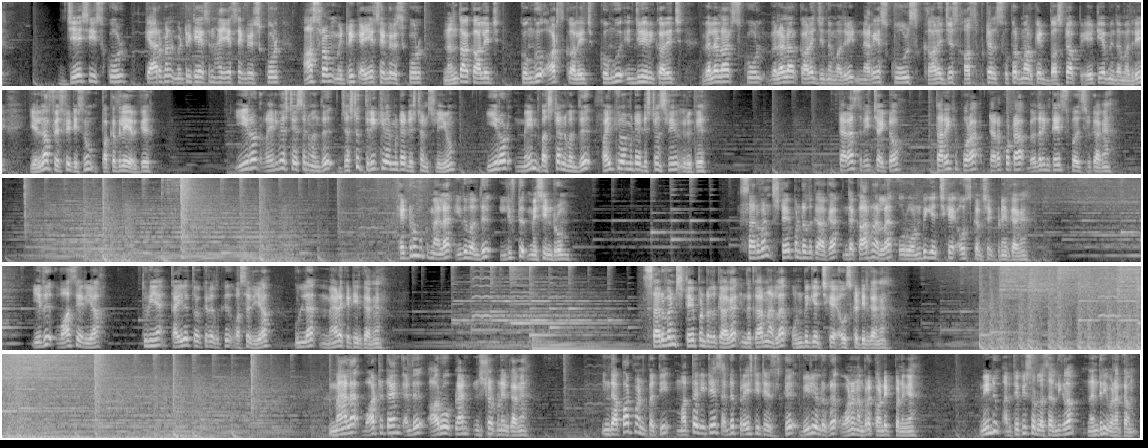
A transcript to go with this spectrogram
JC school Carmel matriculation higher secondary school Ashram matric higher secondary school Nanda college Kongu arts college Kongu engineering college Vellalar school Vellalar college இந்த மாதிரி நிறைய schools colleges hospital super market bus stop ATM இந்த மாதிரி எல்லா ஃபெசிலிட்டிஸும் பக்கத்துலேயே இருக்குது Erode railway station வந்து ஜஸ்ட் த்ரீ கிலோமீட்டர் டிஸ்டன்ஸ்லையும் ஈரோடு மெயின் பஸ் ஸ்டாண்ட் வந்து ஃபைவ் கிலோமீட்டர் டிஸ்டன்ஸ்லேயும் இருக்குது டெரஸ் ரீச் ஆகிட்டோம் தரைக்கு பூரா டெரக்கோட்டா வெதரிங் டைல்ஸ் பதிச்சிருக்காங்க. ஹெட்ரூமுக்கு மேலே இது வந்து lift machine room servant stay பண்ணுறதுக்காக இந்த கார்னரில் ஒரு ஒன் பிஹெச்கே ஹவுஸ் கன்ஸ்ட்ரக்ட் பண்ணியிருக்காங்க இது வாஸ் ஏரியா. துணியை கையில் துவைக்கிறதுக்கு வசதியாக உள்ள மேடை கட்டியிருக்காங்க. சர்வன்ட் ஸ்டே பண்ணுறதுக்காக இந்த கார்னரில் ஒன் பிஹெச்கே ஹவுஸ் கட்டியிருக்காங்க. மேலே water tank and RO plant install பண்ணியிருக்காங்க. இந்த அப்பார்ட்மெண்ட் பற்றி மற்ற டீட்டெயில்ஸ் அண்டு ப்ரைஸ் டீட்டெயில்ஸ்க்கு வீடியோவில் இருக்கிற ஓனர் நம்பரை காண்டாக்ட் பண்ணுங்கள் மீண்டும் அடுத்த எபிசோடில் சந்திக்கலாம். நன்றி வணக்கம்.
